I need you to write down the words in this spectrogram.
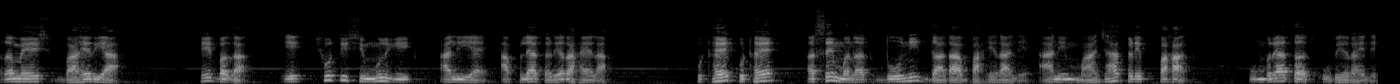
रमेश बाहेर या. हे बघा एक छोटीशी मुलगी आली आहे आपल्याकडे राहायला. कुठे कुठे? असे म्हणत दोन्ही दादा बाहेर आले आणि माझ्याकडे पाहत उंबऱ्यातच उभे राहिले.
